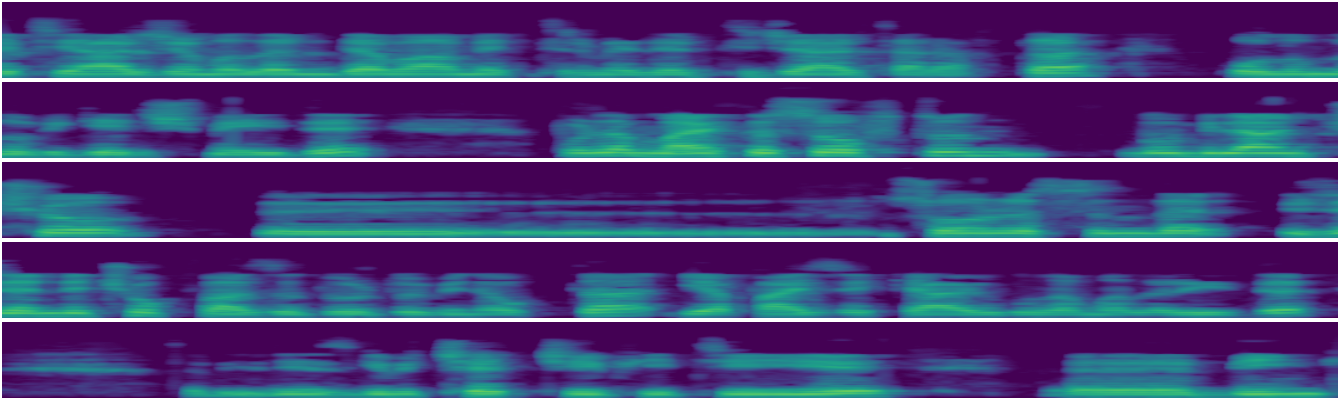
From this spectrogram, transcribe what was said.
IT harcamalarını devam ettirmeleri ticari tarafta olumlu bir gelişmeydi. Burada Microsoft'un bu bilanço sonrasında üzerinde çok fazla durduğu bir nokta yapay zeka uygulamalarıydı. Bildiğiniz gibi ChatGPT'yi e, Bing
